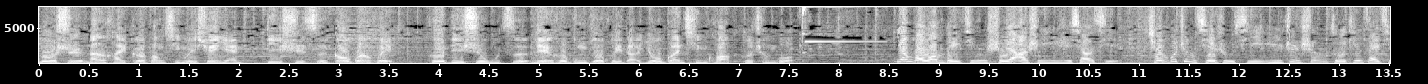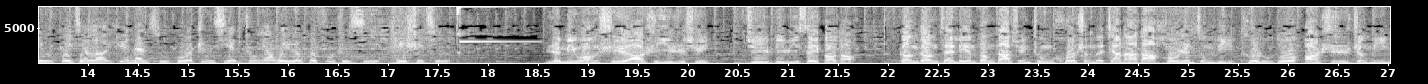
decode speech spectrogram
落实南海各方行为宣言第十次高官会和第十五次联合工作会的有关情况和成果。央广网北京十月二十一日消息，全国政协主席俞正声昨天在京会见了越南祖国阵线中央委员会副主席裴世清。人民网十月二十一日讯，据 BBC 报道，刚刚在联邦大选中获胜的加拿大后任总理特鲁多二十日证明，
